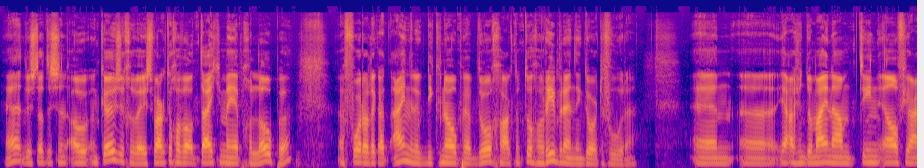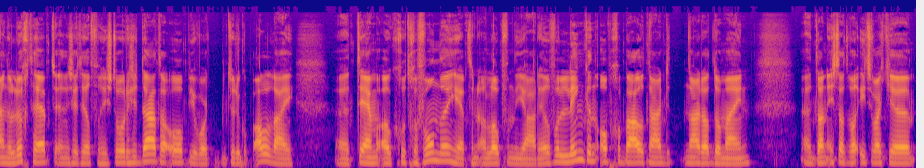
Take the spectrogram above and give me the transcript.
Hè? Dus dat is een, een keuze geweest waar ik toch al wel een tijdje mee heb gelopen. Uh, voordat ik uiteindelijk die knoop heb doorgehakt om toch een rebranding door te voeren. En uh, ja, als je een domeinnaam 10, 11 jaar in de lucht hebt en er zit heel veel historische data op, je wordt natuurlijk op allerlei uh, termen ook goed gevonden. Je hebt in de loop van de jaren heel veel linken opgebouwd naar, naar dat domein. dan is dat wel iets wat je,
